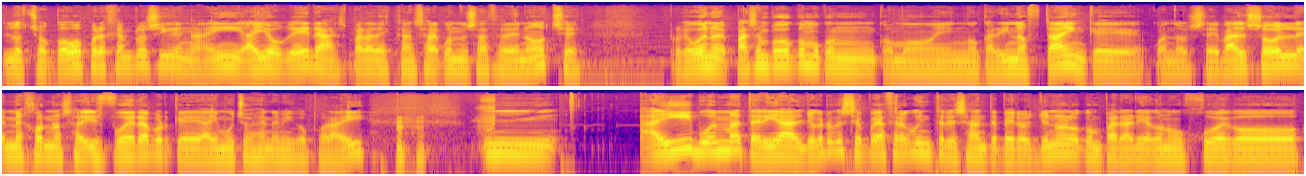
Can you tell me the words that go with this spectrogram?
Los chocobos, por ejemplo, siguen ahí. Hay hogueras para descansar cuando se hace de noche. Porque bueno, pasa un poco como, con, como en Ocarina of Time, que cuando se va el sol es mejor no salir fuera porque hay muchos enemigos por ahí. mm, hay buen material, yo creo que se puede hacer algo interesante, pero yo no lo compararía con un juego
